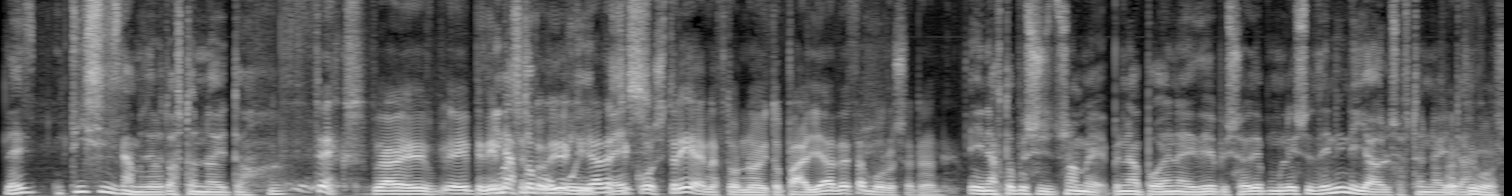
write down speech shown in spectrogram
Δηλαδή, τι συζητάμε τώρα το αυτονόητο; Εντάξει. ε, ε, Επειδή είμαστε αυτό στο που μου 2023 είναι αυτονόητο. Παλιά δεν θα μπορούσε να είναι. Είναι αυτό που συζητούσαμε πριν από ένα ή δύο επεισόδια που μου λέει ότι δεν είναι για όλους αυτονόητα. Ακριβώς.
